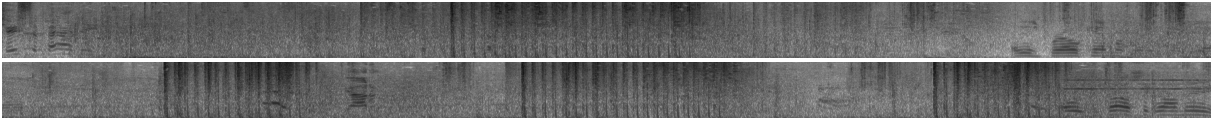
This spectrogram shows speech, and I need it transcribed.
Chase the patty. I just broke him when he came down. Got him. There's a caustic on me.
